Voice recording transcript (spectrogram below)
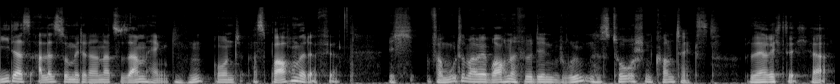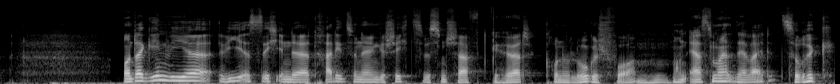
wie das alles so miteinander zusammenhängt. Mhm. Und was brauchen wir dafür? Ich vermute mal, wir brauchen dafür den berühmten historischen Kontext. Sehr richtig, ja. Und da gehen wir, wie es sich in der traditionellen Geschichtswissenschaft gehört, chronologisch vor. Mhm. Und erstmal sehr weit zurück.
